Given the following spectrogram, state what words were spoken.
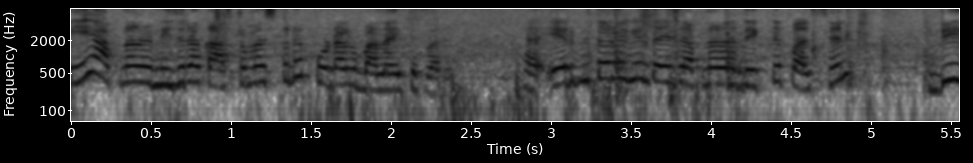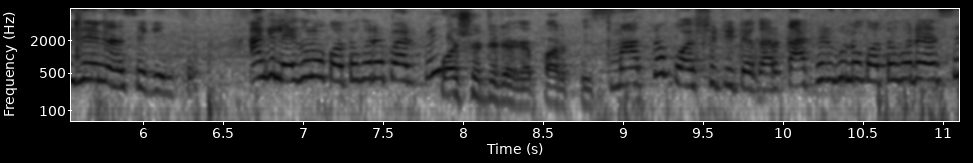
নিয়ে আপনারা নিজেরা কাস্টমাইজ করে প্রোডাক্ট বানাইতে পারেন। হ্যাঁ এর ভিতরে কিন্তু এই যে আপনারা দেখতে পাচ্ছেন ডিজাইন আছে কিন্তু। আঙ্কেল এগুলো কত করে পার পিস পঁয়ষট্টি টাকা পার পিস মাত্র পঁয়ষট্টি টাকা। আর কাঠেরগুলো কত করে আছে?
